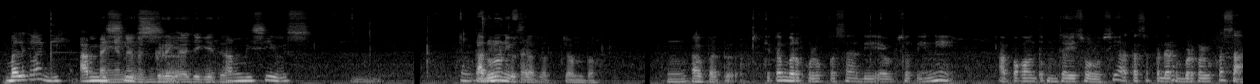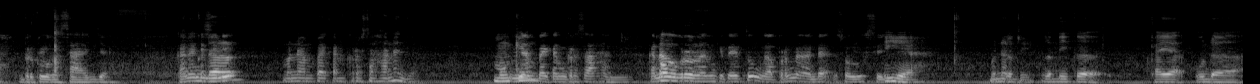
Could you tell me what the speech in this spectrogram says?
Balik lagi Pengennya ambisius. negeri aja gitu. ambisius. Ntar dulu nih, salah satu contoh Hmm. apa tuh? Kita berkeluh kesah di episode ini apakah untuk mencari solusi atau sekedar berkeluh kesah? Berkeluh kesah aja. Karena di sini menyampaikan keresahan aja. Mungkin menyampaikan keresahan. Karena obrolan kita itu nggak pernah ada solusi. Iya. Bener Leb- sih lebih ke kayak udah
